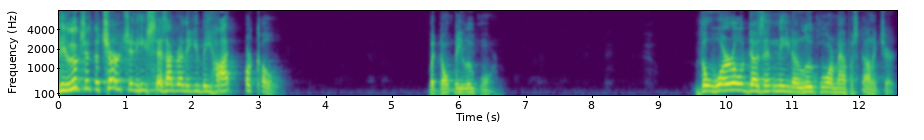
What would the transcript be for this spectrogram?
He looks at the church and he says, I'd rather you be hot or cold, but don't be lukewarm. The world doesn't need a lukewarm apostolic church.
